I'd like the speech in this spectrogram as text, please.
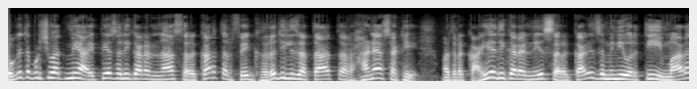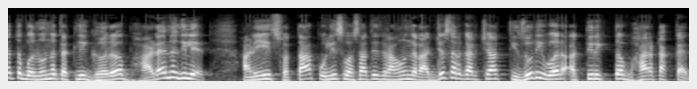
बघूया पुढची बातमी. आय पी एस अधिकाऱ्यांना सरकारतर्फे घरं दिली जातात राहण्यासाठी. मात्र काही अधिकाऱ्यांनी सरकारी जमिनीवरती इमारत बनवून त्यातली घरं भाड्यानं दिली आहेत आणि स्वतः पोलीस वसाहतीत राहून राज्य सरकारच्या तिजोरीवर अतिरिक्त भार टाकतायत.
